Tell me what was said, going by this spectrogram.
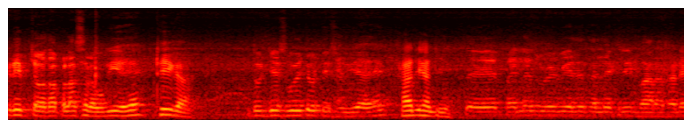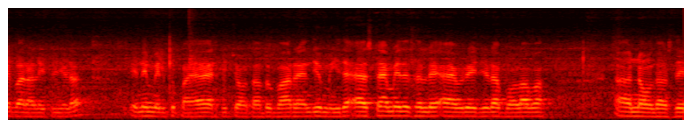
ਕਰੀਬ 14 ਪਲੱਸ ਰਹੂਗੀ ਇਹ। ਠੀਕ ਆ। ਦੂਜੇ ਸੂਏ ਝੋਟੀ ਸੂਈ ਆ ਇਹ। ਹਾਂਜੀ ਹਾਂਜੀ। ਤੇ ਪਹਿਲੇ ਸੂਏ ਵੀ ਇਹਦੇ ਥੱਲੇ ਕਰੀਬ 12 12.5 ਲੀਟਰ ਜਿਹੜਾ ਇਹਨੇ ਮਿਲਕ ਪਾਇਆ ਹੈ ਕਿ 14 ਤੋਂ ਬਾਹਰ ਰਹਿਣ ਦੀ ਉਮੀਦ ਹੈ। ਇਸ ਟਾਈਮ ਇਹਦੇ ਥੱਲੇ ਐਵਰੇਜ ਜਿਹੜਾ ਬੋਲਾ ਵਾ 9-10 ਦੇ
